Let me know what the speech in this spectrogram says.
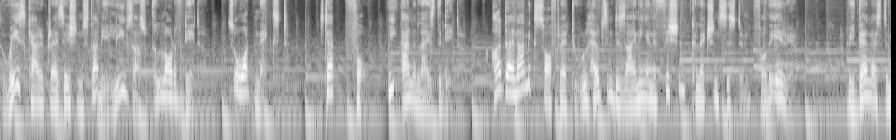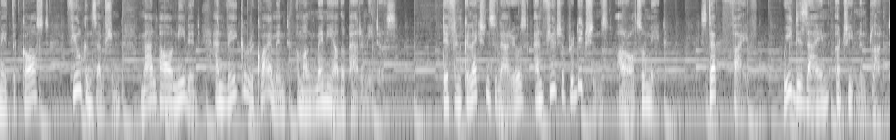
The waste characterization study leaves us with a lot of data. So what next? Step 4. We analyze the data. Our dynamic software tool helps in designing an efficient collection system for the area. We then estimate the cost, fuel consumption, manpower needed, and vehicle requirement among many other parameters. Different collection scenarios and future predictions are also made. Step 5. We design a treatment plant.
